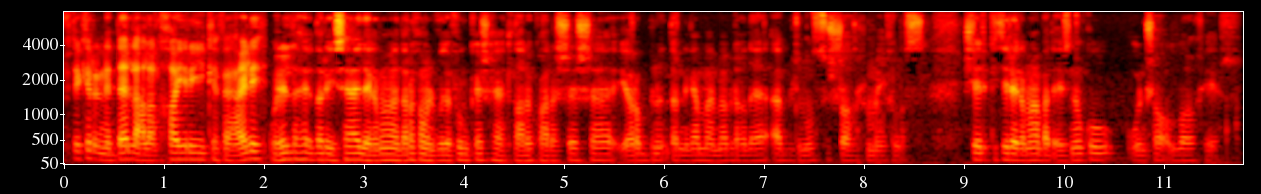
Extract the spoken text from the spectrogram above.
وافتكر إن الدال على الخير كفاعله. وللي هيقدر يساعد يا جماعة. ده رقم الفودافون كاش هيطلع لكم على الشاشة. يا رب نقدر نجمع المبلغ ده قبل نص الشهر ما يخلص. شير كتير يا جماعة بعد إذنكم وإن شاء الله خير.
